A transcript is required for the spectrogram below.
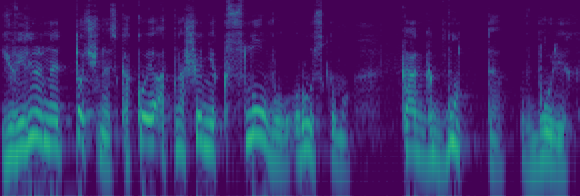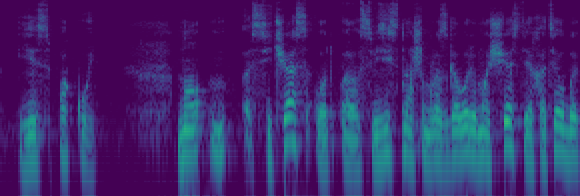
ювелирная точность, какое отношение к слову русскому. Как будто в бурях есть покой. Но сейчас, вот, э, в связи с нашим разговором о счастье, я хотел бы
